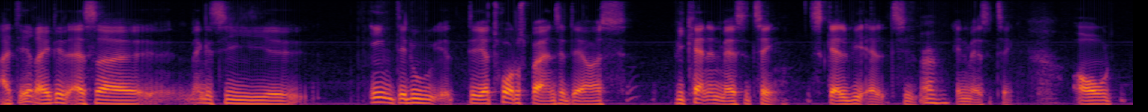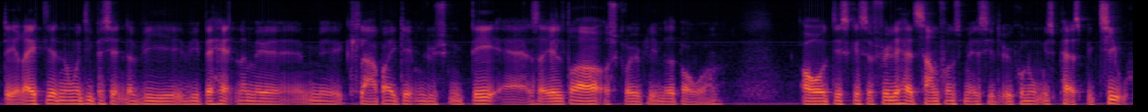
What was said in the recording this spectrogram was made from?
Nej, det er rigtigt. Altså, man kan sige, øh, en, det, du, det jeg tror, du spørger ind til, det er også, vi kan en masse ting. Skal vi altid ja. en masse ting? Og det er rigtigt, at nogle af de patienter, vi, vi behandler med, med klapper igennem lysken, det er altså ældre og skrøbelige medborgere. Og det skal selvfølgelig have et samfundsmæssigt økonomisk perspektiv.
